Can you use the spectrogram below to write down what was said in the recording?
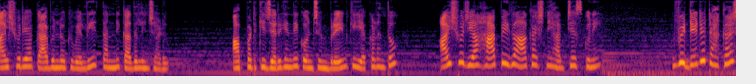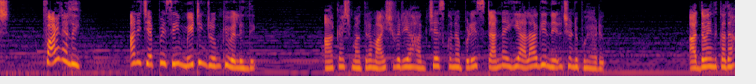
ఐశ్వర్య క్యాబిన్లోకి వెళ్ళి తన్ని కదిలించాడు. అప్పటికి జరిగింది కొంచెం బ్రెయిన్కి ఎక్కడంతో ఐశ్వర్య హ్యాపీగా ఆకాష్ని హగ్ చేసుకుని we did it Akash! Finally అని చెప్పేసి మీటింగ్ రూమ్కి వెళ్ళింది. ఆకాష్ మాత్రం ఐశ్వర్య హగ్ చేసుకున్నప్పుడే స్టన్ అయ్యి అలాగే నిల్చుండిపోయాడు. అర్థమైంది కదా?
